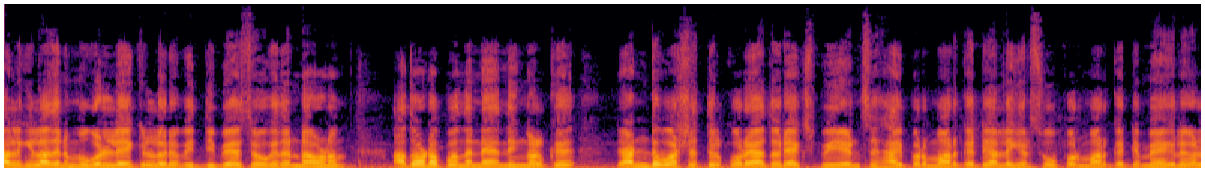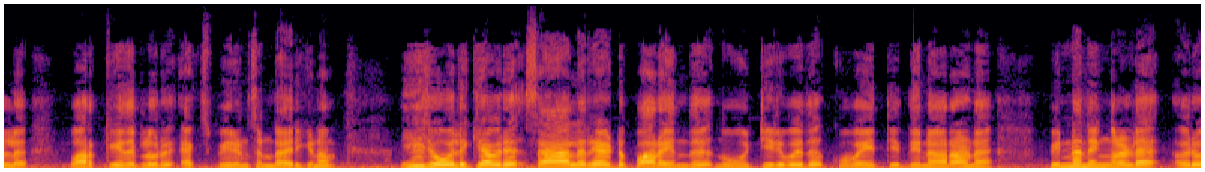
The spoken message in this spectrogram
അല്ലെങ്കിൽ അതിന് മുകളിലേക്കുള്ളൊരു വിദ്യാഭ്യാസ യോഗ്യത ഉണ്ടാവണം. അതോടൊപ്പം തന്നെ നിങ്ങൾക്ക് രണ്ട് വർഷത്തിൽ കുറയാത്തൊരു എക്സ്പീരിയൻസ് ഹൈപ്പർ മാർക്കറ്റ് അല്ലെങ്കിൽ സൂപ്പർ മാർക്കറ്റ് മേഖലകളിൽ വർക്ക് ചെയ്തിട്ടുള്ളൊരു എക്സ്പീരിയൻസ് ഉണ്ടായിരിക്കണം. ഈ ജോലിക്ക് അവർ സാലറി ആയിട്ട് പറയുന്നത് നൂറ്റി ഇരുപത് കുവൈത്തി ദിനാറാണ്. പിന്നെ നിങ്ങളുടെ ഒരു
